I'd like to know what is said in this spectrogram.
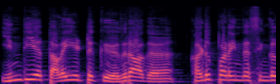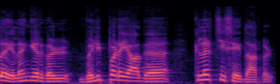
இந்திய தலையீட்டுக்கு எதிராக கடுப்படைந்த சிங்கள இளைஞர்கள் வெளிப்படையாக கிளர்ச்சி செய்தார்கள்.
